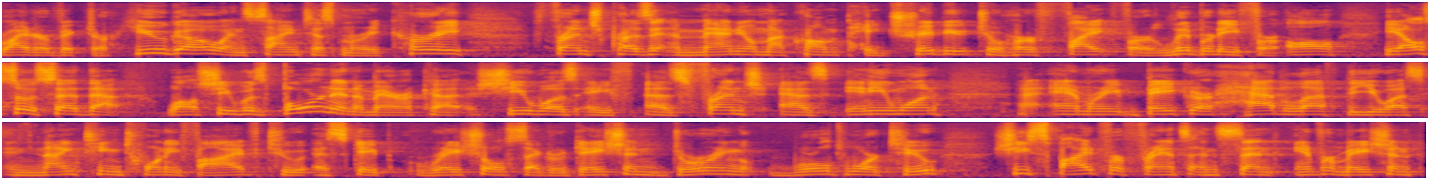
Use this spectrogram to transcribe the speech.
writer Victor Hugo and scientist Marie Curie. French President Emmanuel Macron paid tribute to her fight for liberty for all. He also said that while she was born in America, she was a, as French as anyone. Uh, Amory Baker had left the U.S. in 1925 to escape racial segregation during World War II. She spied for France and sent information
